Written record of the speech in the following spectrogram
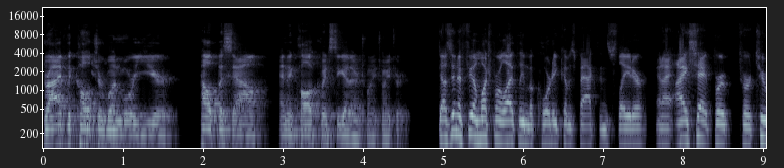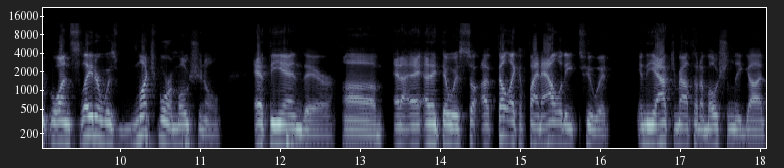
drive the culture one more year, help us out, and then call it quits together in 2023. Doesn't it feel much more likely McCourty comes back than Slater? And I, I said for for two one, Slater was much more emotional at the end there, um, and I, I think there was so I felt like a finality to it in the aftermath that emotionally got.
